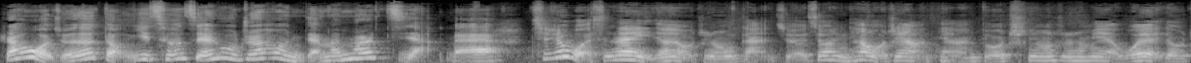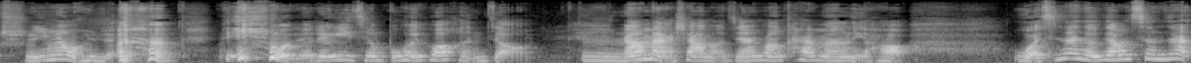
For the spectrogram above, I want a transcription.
然后我觉得等疫情结束之后，你再慢慢减呗。其实我现在已经有这种感觉，就是你看我这两天，比如吃零食什么也我也就吃，因为我是觉得，第一，我觉得这个疫情不会拖很久，嗯，然后马上等健身房开门了以后，我现在就将现在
